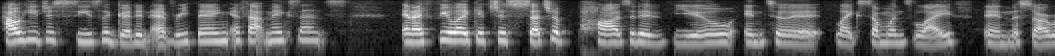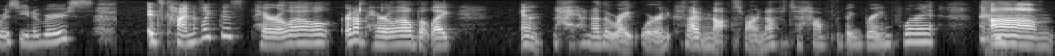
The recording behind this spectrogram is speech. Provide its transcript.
how he just sees the good in everything if that makes sense. And I feel like it's just such a positive view into like someone's life in the Star Wars universe. It's kind of like this parallel or not parallel but like and i don't know the right word because i'm not smart enough to have the big brain for it um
